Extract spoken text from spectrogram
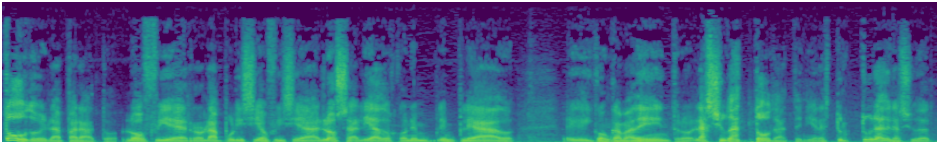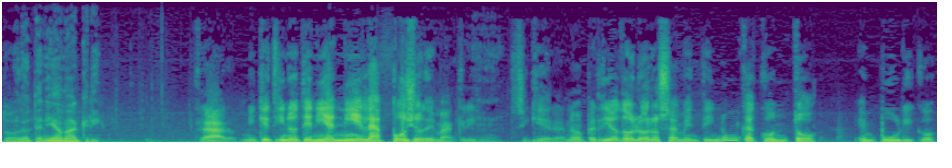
todo el aparato, los fierros, la policía oficial, los aliados con em- empleados eh, y con cama adentro, la ciudad toda tenía, la estructura de la ciudad toda. Lo tenía Macri. Claro, Michetti no tenía ni el apoyo de Macri, siquiera, ¿no? Perdió dolorosamente y nunca contó en público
